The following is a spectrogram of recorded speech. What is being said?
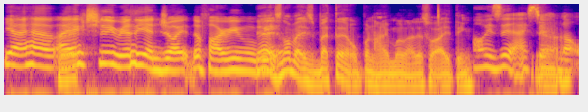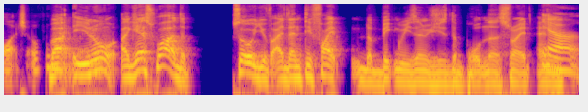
yeah, I have. I actually really enjoyed the Barbie movie. yeah, it's not bad. It's better than Oppenheimer. lah. That's what I think. Oh, is it? I still have not watched Open. But you know, I guess what are the so you've identified the big reason, which is the boldness, right? And yeah,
